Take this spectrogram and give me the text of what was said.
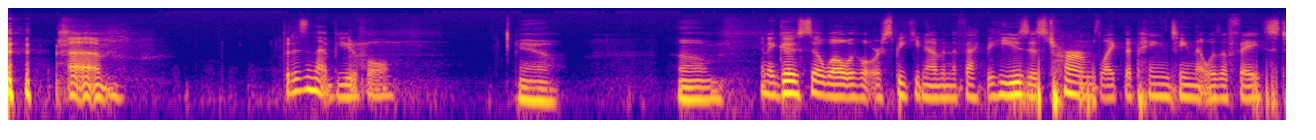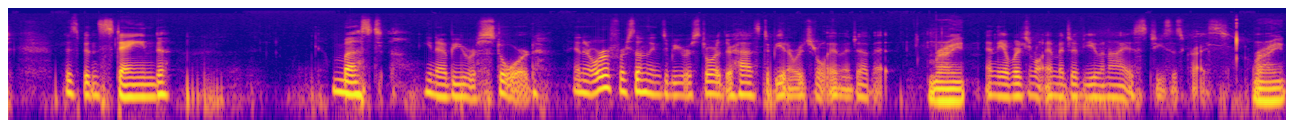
um, but isn't that beautiful? Yeah. Um, And it goes so well with what we're speaking of, and the fact that he uses terms like the painting that was effaced, has been stained, must, you know, be restored. And in order for something to be restored, there has to be an original image of it. Right, And the original image of you and I is Jesus Christ. right.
